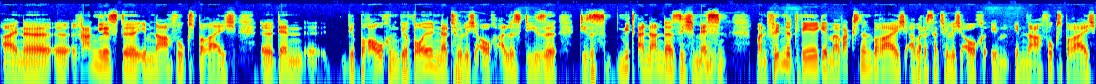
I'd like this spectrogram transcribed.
eine äh, Rangliste im Nachwuchsbereich, äh, denn äh, wir brauchen, wir wollen natürlich auch alles diese, dieses Miteinander sich messen. Man findet Wege im Erwachsenenbereich, aber das natürlich auch im, im Nachwuchsbereich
